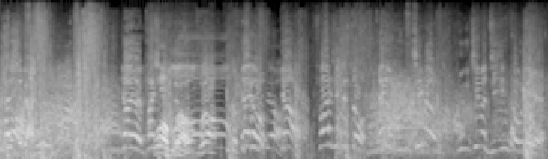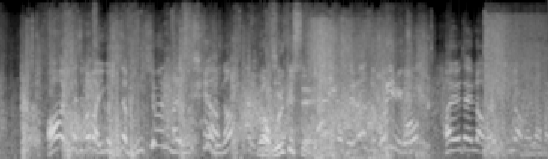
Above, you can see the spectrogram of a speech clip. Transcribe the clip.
80이 아니거든? 야야 80 우와, 뭐야. 뭐야? 야 80이야. 이거 야80 됐어. 야 이거 뭉치면 뭉치면 뒤진다 우리. 아 이거 잠깐만 이거 진짜 뭉치면 아니, 뭉치야 되나? 야 왜 이렇게 세? 아니 이거 밸런스 보임 이거? 아 일단 일로 와봐 일로 와봐 일로 와봐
